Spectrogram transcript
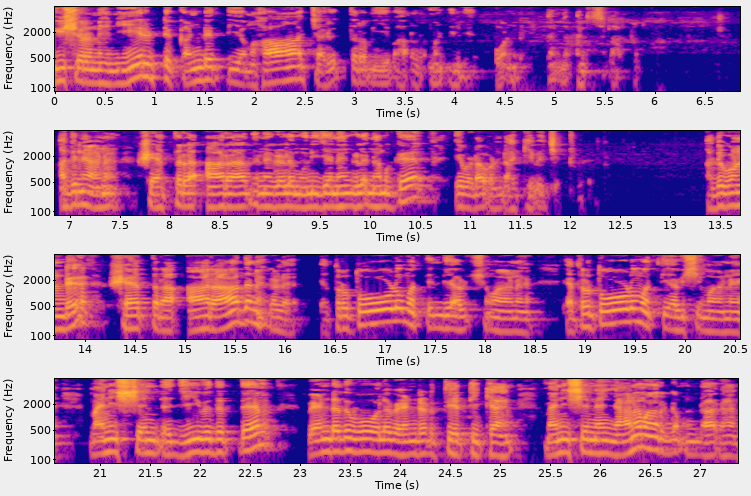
ഈശ്വരനെ നേരിട്ട് കണ്ടെത്തിയ മഹാചരിത്രം ഈ ഭാരതമണ്ണിൽ ഉണ്ട് എന്ന് മനസ്സിലാക്കണം അതിനാണ് ക്ഷേത്ര ആരാധനകൾ മുനിജനങ്ങൾ നമുക്ക് ഇവിടെ ഉണ്ടാക്കി വെച്ചിട്ടുള്ളത്. അതുകൊണ്ട് ക്ഷേത്ര ആരാധനകൾ എത്രത്തോളം അത്യന്താവശ്യമാണ് എത്രത്തോളം അത്യാവശ്യമാണ് മനുഷ്യന്റെ ജീവിതത്തെ വേണ്ടതുപോലെ വേണ്ടടുത്ത് എത്തിക്കാൻ മനുഷ്യന് ജ്ഞാനമാർഗം ഉണ്ടാകാൻ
